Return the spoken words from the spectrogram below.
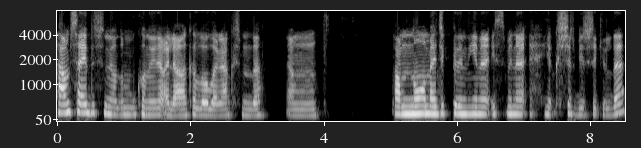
Tam şey düşünüyordum bu konuyla alakalı olarak şimdi. Um, Tam No Magic Pill'in yine ismine yakışır bir şekilde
